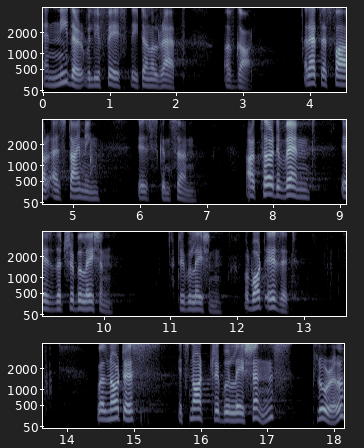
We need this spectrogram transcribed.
and neither will you face the eternal wrath of God. And that's as far as timing is concerned. Our third event is the tribulation. Tribulation. Well, what is it? Well, notice it's not tribulations, plural,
